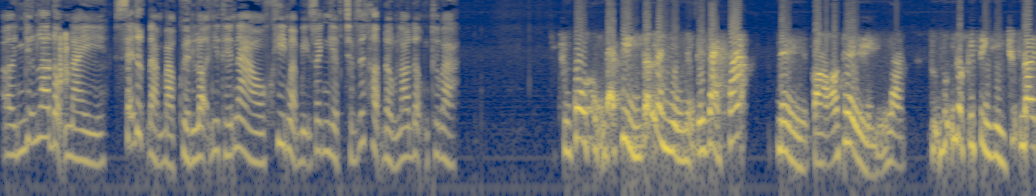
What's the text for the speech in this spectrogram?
Ở ờ, những lao động này sẽ được đảm bảo quyền lợi như thế nào khi mà bị doanh nghiệp chấm dứt hợp đồng lao động thưa bà? Chúng tôi cũng đã tìm rất là nhiều những cái giải pháp để có thể là giữ vững được cái tình hình trước đây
